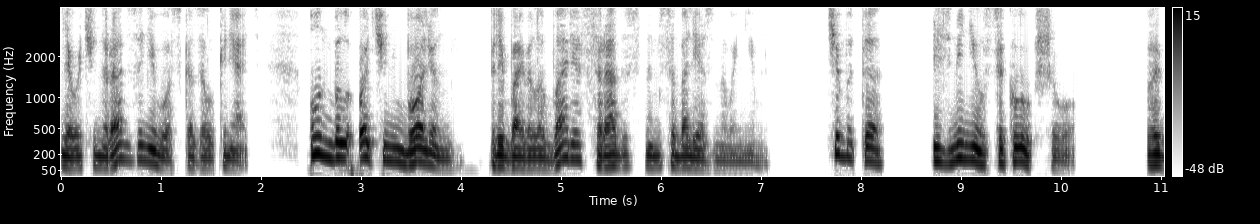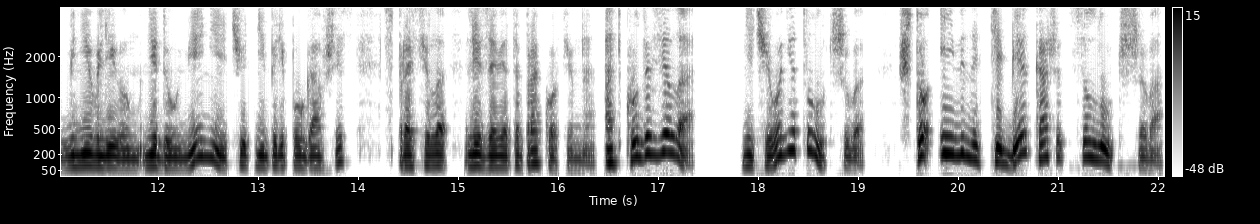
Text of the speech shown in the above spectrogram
«Я очень рад за него», — сказал князь. «Он был очень болен», — прибавила Варя с радостным соболезнованием. «Чем это изменился к лучшему?» В гневливом недоумении, чуть не перепугавшись, спросила Лизавета Прокофьевна. «Откуда взяла? Ничего нет лучшего. Что именно тебе кажется лучшего?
